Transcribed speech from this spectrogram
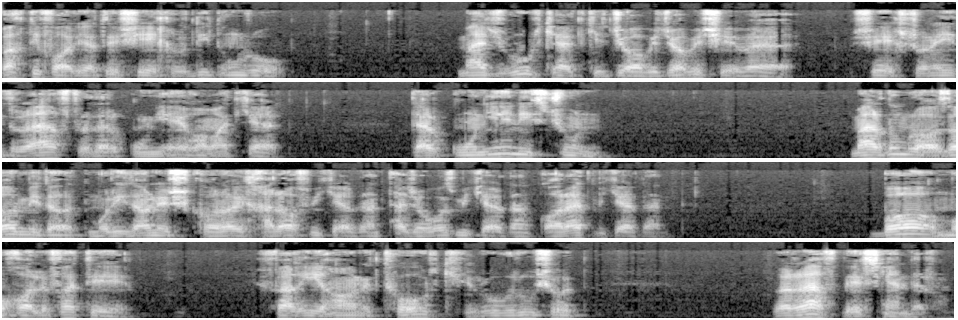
وقتی فعالیت شیخ رو دید اون رو مجبور کرد که جابجا جا بشه و شیخ جنید رفت و در قونیه اقامت کرد. در قونیه نیست چون مردم را آزار می‌داد مریدانش کارهای خلاف می‌کردند تجاوز می‌کردند قارت می‌کردند. با مخالفت فقیهان ترک روبرو شد و رفت به اسکندرون.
